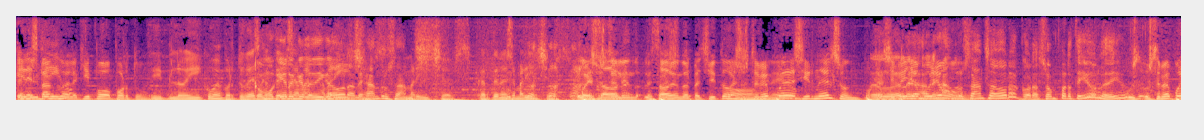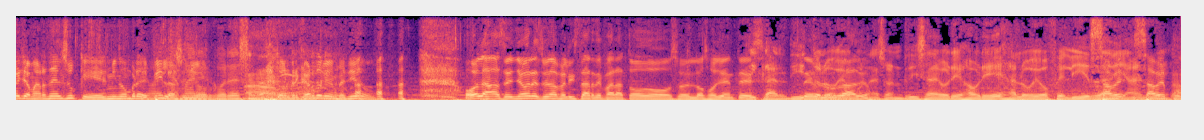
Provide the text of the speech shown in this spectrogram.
en el banco del equipo Porto. Y lo oí como en portugués. ¿Cómo quiere que le diga ahora Alejandro Sanz? Amarillos, cartones amarillos. Pues ¿Le está, usted- doliendo, ¿Le está doliendo el pechito? Pues usted me puede decir Nelson, porque ¿Le así me llamo Alejandro yo. Sanz ahora, corazón partido, le digo. Us- Usted me puede llamar Nelson, que es mi nombre de pila, señor. corazón. Don Ricardo, bienvenido. Hola, señores. Una feliz tarde para todos los oyentes Ricardito, lo veo con una sonrisa de oreja a oreja, lo veo feliz, ¿Sabe. ¿Sabe por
